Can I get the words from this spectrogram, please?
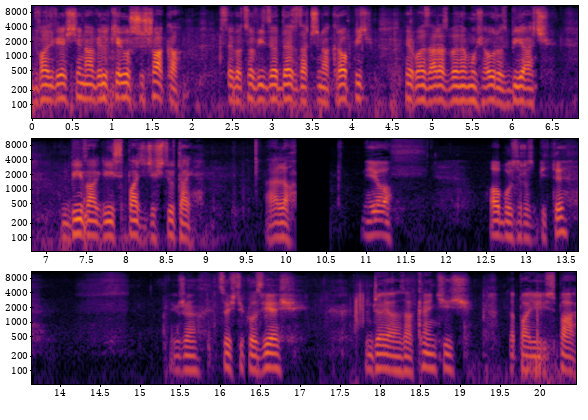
2200 na Wielkiego Szyszaka. Z tego co widzę deszcz zaczyna kropić. Chyba zaraz będę musiał rozbijać biwak i spać gdzieś tutaj. Elo. Jo. Obóz rozbity. Także coś tylko zjeść. Jaya zakręcić. Zapalić i spać.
